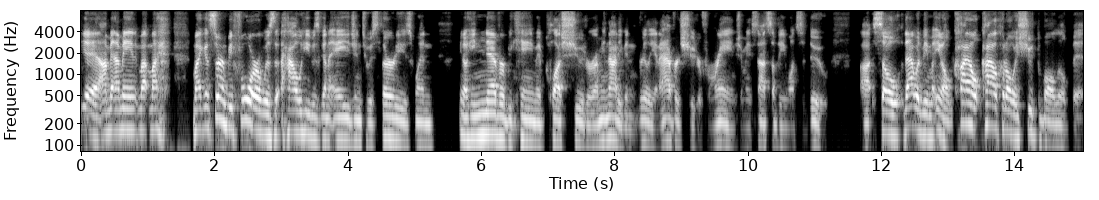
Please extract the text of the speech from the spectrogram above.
yeah? I mean, I mean, my my, my concern before was that how he was going to age into his 30s when you know he never became a plus shooter. I mean, not even really an average shooter from range. I mean, it's not something he wants to do. Uh, so that would be, my, you know, Kyle. Kyle could always shoot the ball a little bit.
